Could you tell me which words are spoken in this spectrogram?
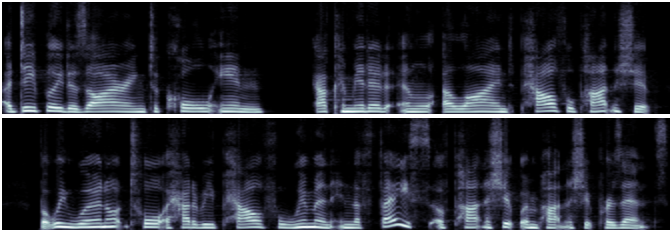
are deeply desiring to call in our committed and aligned, powerful partnership. But we were not taught how to be powerful women in the face of partnership when partnership presents.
